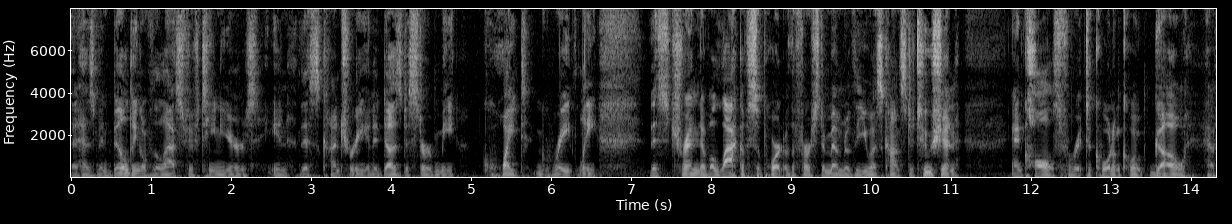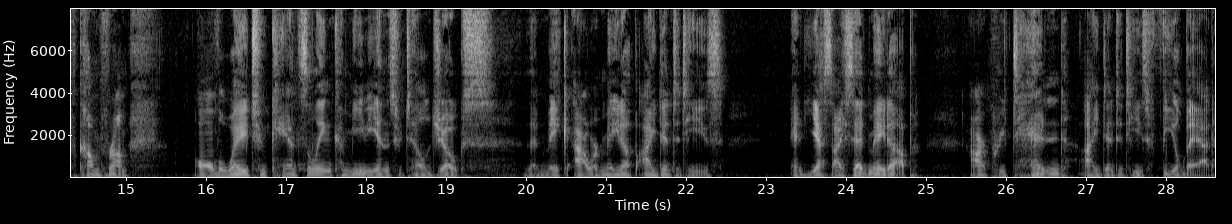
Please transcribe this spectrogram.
that has been building over the last 15 years in this country, and it does disturb me quite greatly. This trend of a lack of support of the First Amendment of the U.S. Constitution and calls for it to quote unquote go have come from, all the way to canceling comedians who tell jokes that make our made up identities, and yes, I said made up, our pretend identities feel bad.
